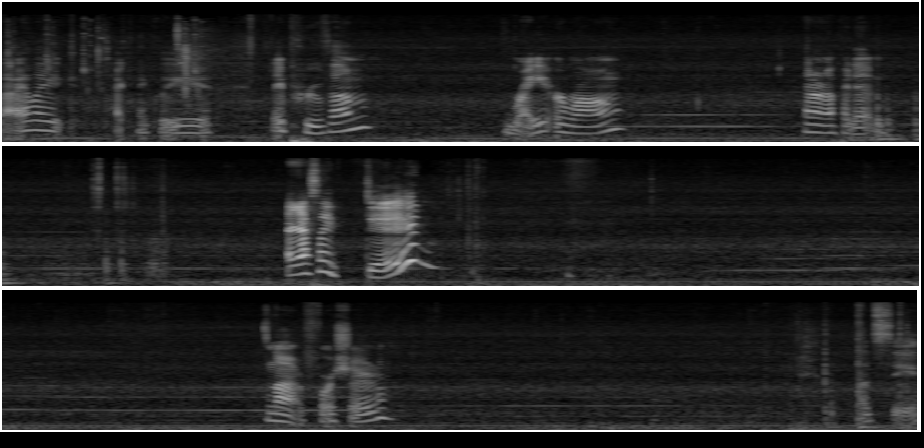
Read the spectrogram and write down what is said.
I like technically? Did I prove them right or wrong? I don't know if I did. I guess I did. Not for sure. Let's see.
